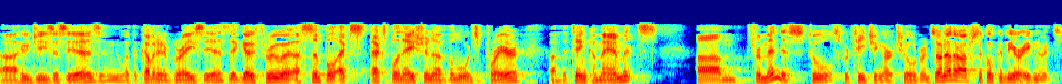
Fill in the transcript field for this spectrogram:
uh, who Jesus is and what the covenant of grace is, that go through a, a simple ex- explanation of the Lord's Prayer, of the Ten Commandments, um, tremendous tools for teaching our children. So another obstacle could be our ignorance.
